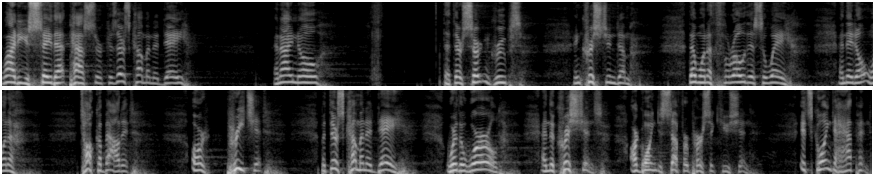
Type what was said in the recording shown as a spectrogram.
Why do you say that, Pastor? Because there's coming a day and I know that there are certain groups in Christendom that want to throw this away and they don't want to talk about it or preach it. But there's coming a day where the world and the Christians are going to suffer persecution. It's going to happen.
